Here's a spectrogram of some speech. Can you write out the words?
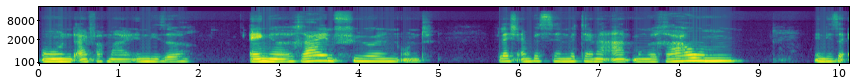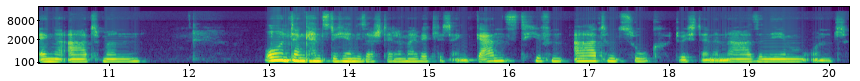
Und einfach mal in diese Enge reinfühlen und vielleicht ein bisschen mit deiner Atmung Raum in diese Enge atmen. Und dann kannst du hier an dieser Stelle mal wirklich einen ganz tiefen Atemzug durch deine Nase nehmen und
